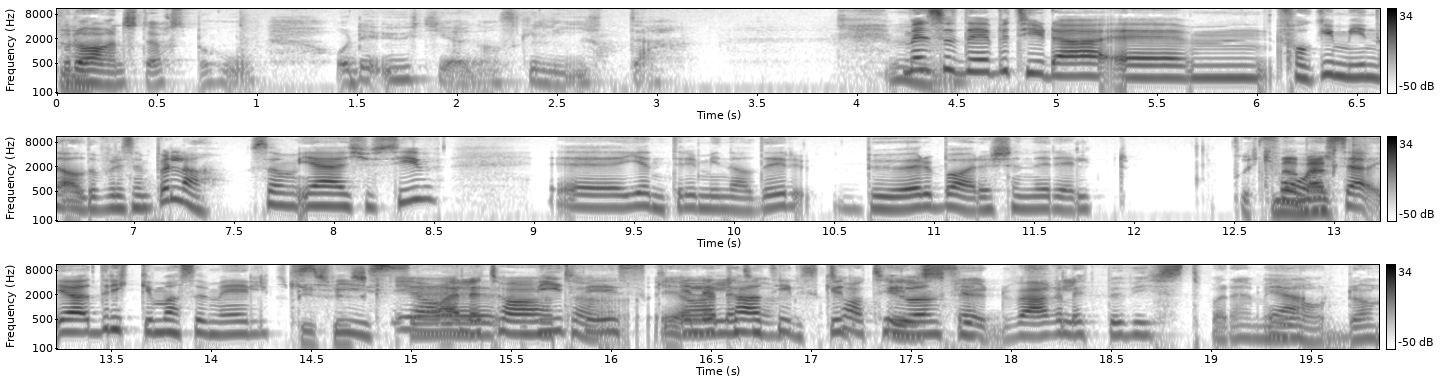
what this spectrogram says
For mm. da har en størst behov. Og det utgjør ganske lite. Mm. Men så det betyr da eh, Folk i min alder, f.eks., da, som jeg er 27, eh, jenter i min alder, bør bare generelt Drikke mer melk. Seg, ja, drikke masse melk, spise fisk. Ja, eller ta, hvit fisk, ja, eller, ta, tilskudd. Ta tilskudd. Være litt bevisst på det med ja. da.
